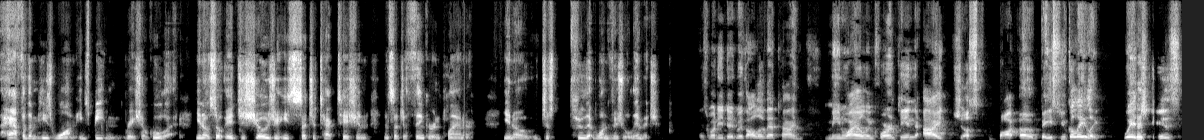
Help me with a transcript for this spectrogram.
half of them he's won. He's beaten Ra's al at. You know, so it just shows you he's such a tactician and such a thinker and planner. You know, just through that one visual image. Is what he did with all of that time. Meanwhile, in quarantine, I just bought a bass ukulele, which is,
